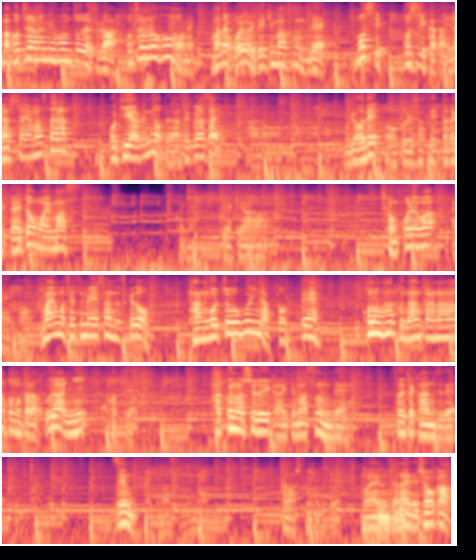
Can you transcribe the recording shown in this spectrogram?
ま、こちらの見本帳ですがこちらの方もねまだご用意できますんでもし欲しい方いらっしゃいましたらお気軽にお問い合わせください。無料でお送りさせていただきたいと思います。これねキラキラ。しかもこれは、えーと、前も説明したんですけど単語帳風になっとってこの白なんかなと思ったら裏にこうやって白の種類書いてますんでそういった感じで全部書いてますんでね。楽しんでみてもらえるんじゃないでしょうか。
